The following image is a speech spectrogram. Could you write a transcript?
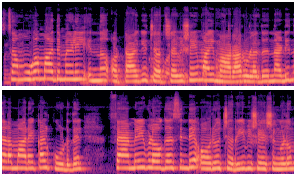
സമൂഹ മാധ്യമങ്ങളിൽ ഇന്ന് ഒട്ടാകെ ചർച്ചാ വിഷയമായി മാറാറുള്ളത് നടീനടന്മാരെക്കാൾ കൂടുതൽ ഫാമിലി വ്ളോഗേഴ്സിന്റെ ഓരോ ചെറിയ വിശേഷങ്ങളും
